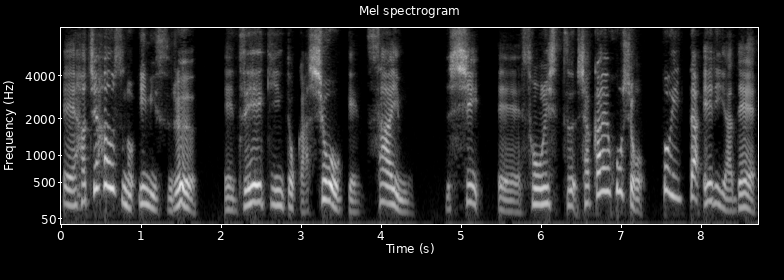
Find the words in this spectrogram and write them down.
えー、ハチハウスの意味する、えー、税金とか証券、債務、死、えー、損失、社会保障といったエリアで、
